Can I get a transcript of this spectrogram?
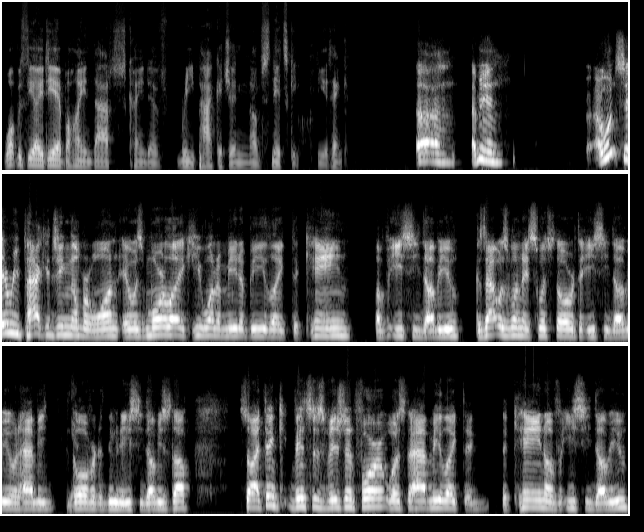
what was the idea behind that kind of repackaging of Snitsky? Do you think? Uh, I mean, I wouldn't say repackaging number one. It was more like he wanted me to be like the Kane of ECW because that was when they switched over to ECW and had me go over to do the ECW stuff. So I think Vince's vision for it was to have me like the the Kane of ECW.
